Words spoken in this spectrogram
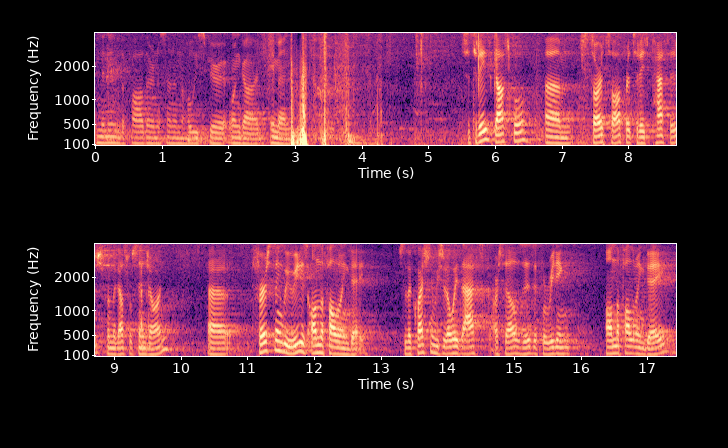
In the name of the Father, and the Son, and the Holy Spirit, one God. Amen. So today's gospel um, starts off, or today's passage from the Gospel of St. John. Uh, first thing we read is on the following day. So the question we should always ask ourselves is if we're reading on the following day,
